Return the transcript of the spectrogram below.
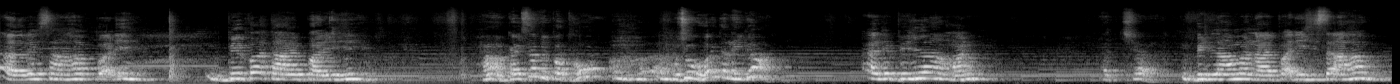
अरे साहब बड़ी विपत आए पड़ी। हाँ कैसा विपत हो? कुछ हो तो नहीं का अरे बिल्ला मन अच्छा बिल्ला मन आए पड़ी साहब।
